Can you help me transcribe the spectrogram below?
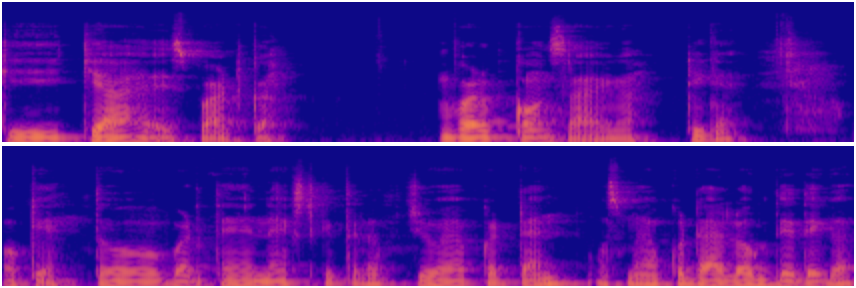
कि क्या है इस पार्ट का। वर्ब कौन सा आएगा? ठीक है? ओके तो बढ़ते हैं नेक्स्ट की तरफ़, जो है आपका टेन उसमें आपको डायलॉग दे देगा।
